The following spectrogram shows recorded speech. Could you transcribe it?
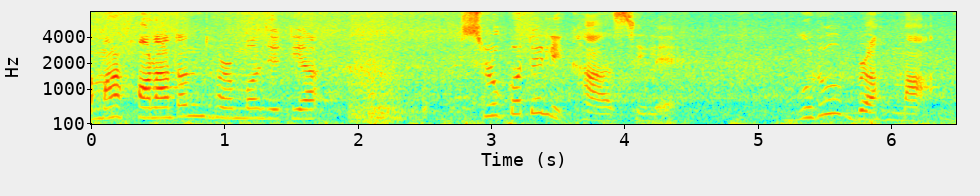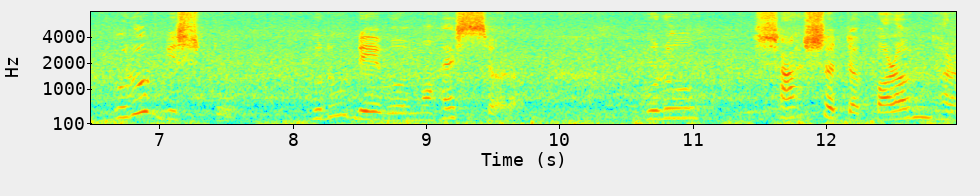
আমাৰ সনাতন ধৰ্ম যেতিয়া শ্লোকতে লিখা আছিলে গুৰু ব্ৰহ্মা গুৰু বিষ্ণু গুৰু দেৱ মহেশ্বৰ গুৰু শাশ্বত পৰম ধৰ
